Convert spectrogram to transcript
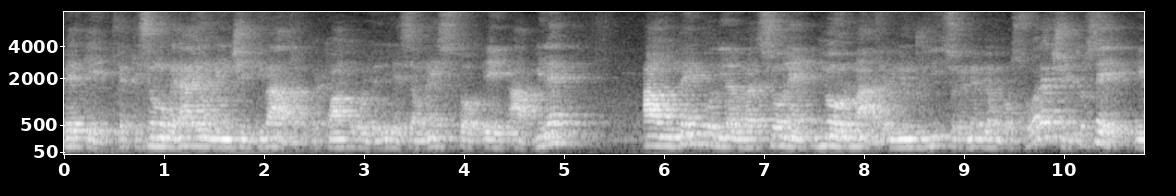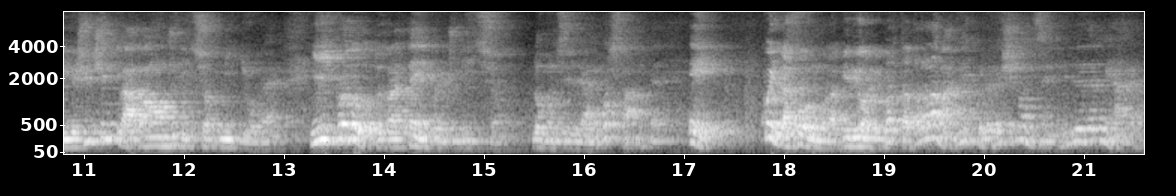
Perché? Perché se un operaio non è incentivato, per quanto voglio dire sia onesto e abile, ha un tempo di lavorazione normale, quindi un giudizio che noi abbiamo posto quale al centro, se è invece incentivato ha un giudizio migliore. Il prodotto tra il tempo e il giudizio lo consideriamo costante e quella formula che vi ho riportato alla lavagna è quella che ci consente di determinare,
